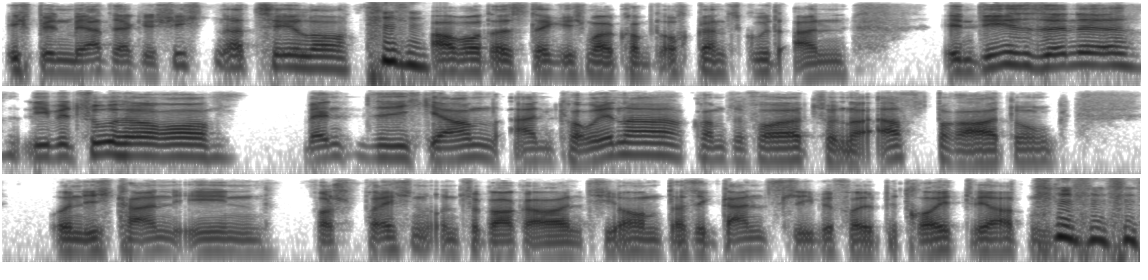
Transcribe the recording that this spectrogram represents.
Ich bin mehr der Geschichtenerzähler, aber das denke ich mal kommt auch ganz gut an. In diesem Sinne, liebe Zuhörer, wenden Sie sich gern an Corinna, kommen Sie vorher zu einer Erstberatung und ich kann Ihnen versprechen und sogar garantieren, dass Sie ganz liebevoll betreut werden.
